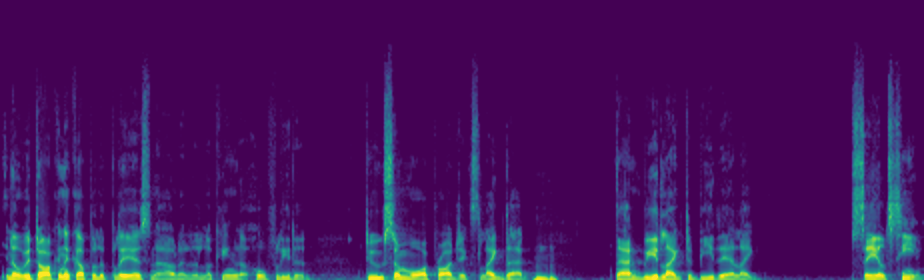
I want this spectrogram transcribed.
you know, we're talking a couple of players now that are looking to hopefully to do some more projects like that. Mm-hmm. And we'd like to be their like sales team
